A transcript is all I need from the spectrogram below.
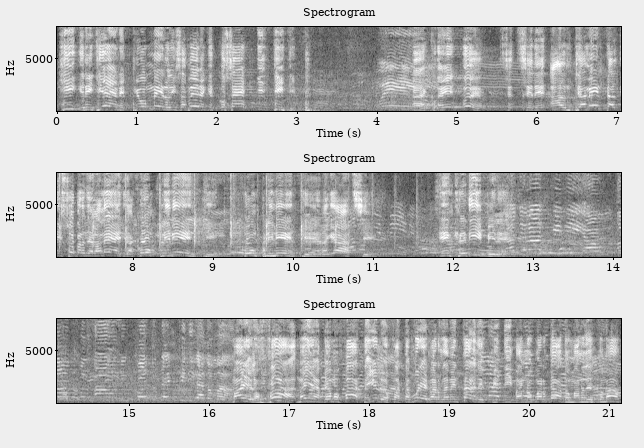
chi ritiene più o meno di sapere che cos'è il TTIP. Ecco, e eh, siete ampiamente al di sopra della media, complimenti, complimenti eh, ragazzi, è incredibile del PD la domanda. Ma gliel'ho fatta, ma gliel'abbiamo fatta, io l'ho fatta pure ai parlamentari del PD, mi hanno guardato, mi hanno detto ma,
